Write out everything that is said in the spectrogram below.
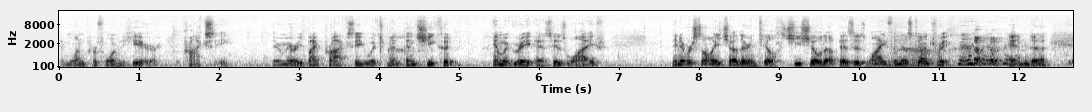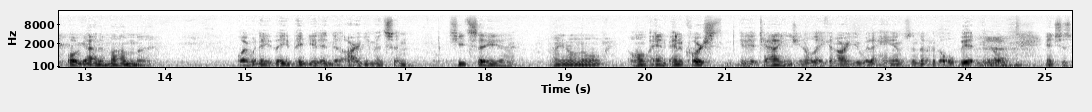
and one performed here, proxy. They were married by proxy, which meant then she could emigrate as his wife. They never saw each other until she showed up as his wife in this country. and uh, oh God, and mom, uh, boy, when they, they, they'd get into arguments and she'd say, uh, I don't know. Oh, and, and of course, the Italians, you know, they can argue with the hands and the, the whole bit, you know. And she says,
